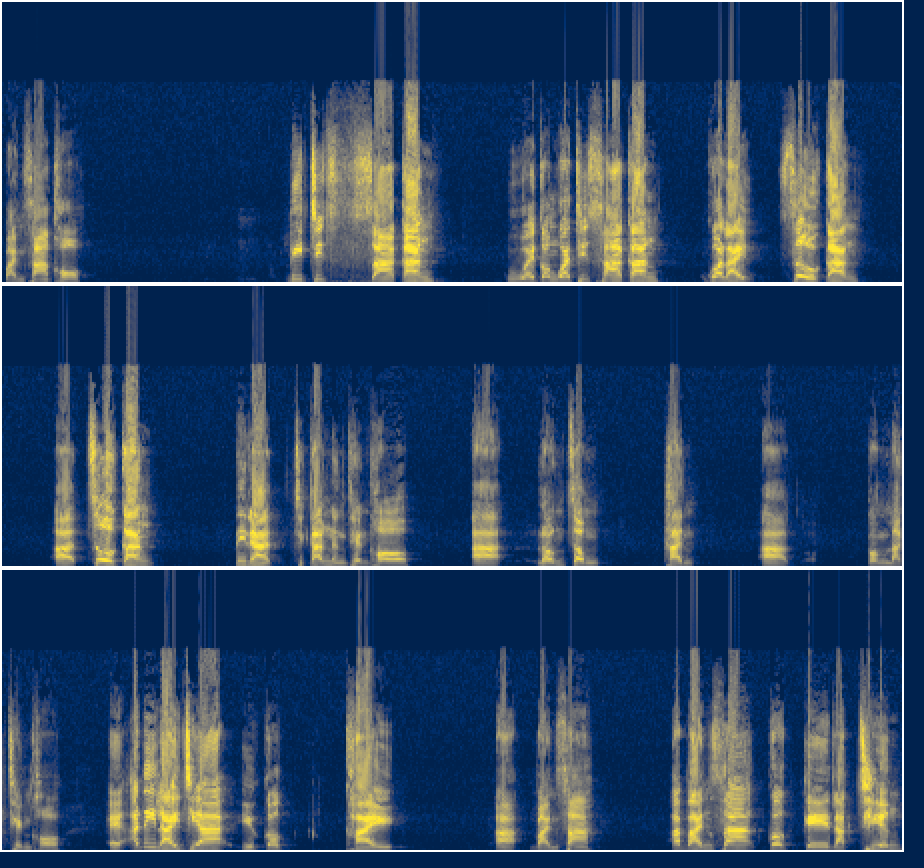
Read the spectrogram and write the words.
办三箍，你这三工，有诶讲我这三工，我来做工，啊，做工，你若一工两千箍，啊，拢总趁啊，讲六千箍，诶，啊，你来遮又搁开啊万三，啊万三搁加六千，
